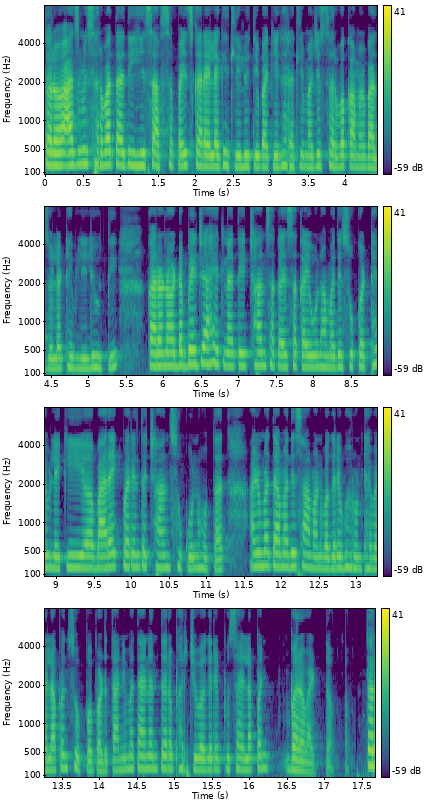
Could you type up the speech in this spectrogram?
तर आज मी सर्वात आधी ही साफसफाईच करायला घेतलेली होती बाकी घरातली माझी सर्व कामं बाजूला ठेवलेली होती. कारण डबे जे आहेत ना ते छान सकाळी सकाळी उन्हामध्ये सुकत ठेवले की बारा एकपर्यंत छान सुकून होतात आणि मग त्यामध्ये सामान वगैरे भरून ठेवायला पण सोपं पडतं आणि मग त्यानंतर फरची वगैरे पुसायला पण बरं वाटतं. तर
